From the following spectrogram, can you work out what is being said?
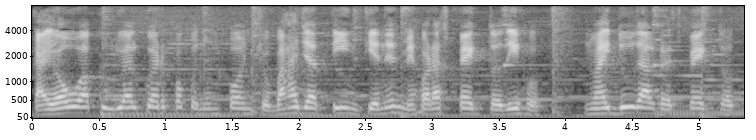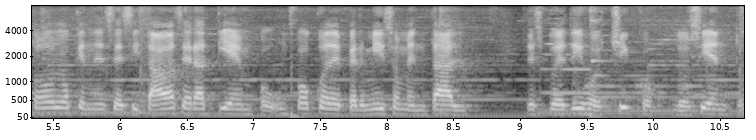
Kiowa cubrió al cuerpo con un poncho. Vaya, Tim, tienes mejor aspecto, dijo. No hay duda al respecto. Todo lo que necesitaba era tiempo, un poco de permiso mental. Después dijo, chico, lo siento.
